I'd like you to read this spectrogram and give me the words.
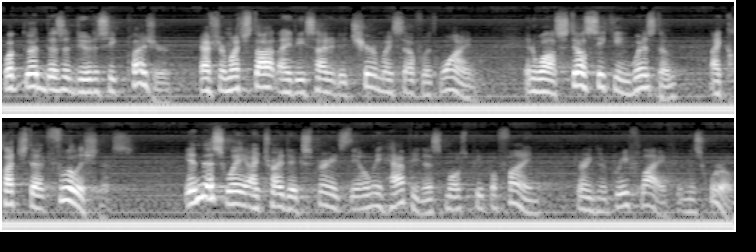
What good does it do to seek pleasure? After much thought, I decided to cheer myself with wine. And while still seeking wisdom, I clutched at foolishness. In this way, I tried to experience the only happiness most people find during their brief life in this world.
